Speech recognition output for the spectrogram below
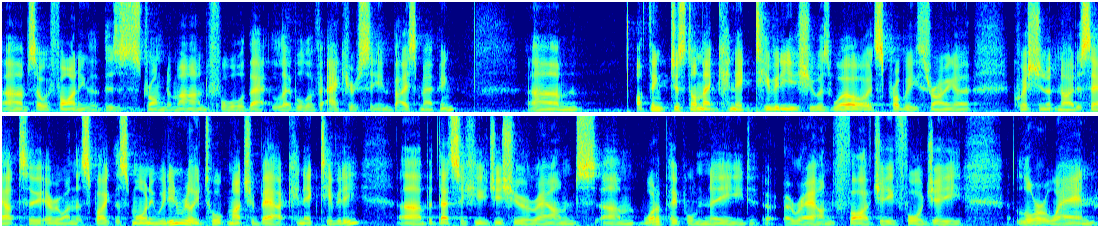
Um, so we're finding that there's strong demand for that level of accuracy in base mapping. Um, I think just on that connectivity issue as well, it's probably throwing a question at notice out to everyone that spoke this morning. We didn't really talk much about connectivity, uh, but that's a huge issue around um, what do people need around 5G, 4G, LoRaWAN,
